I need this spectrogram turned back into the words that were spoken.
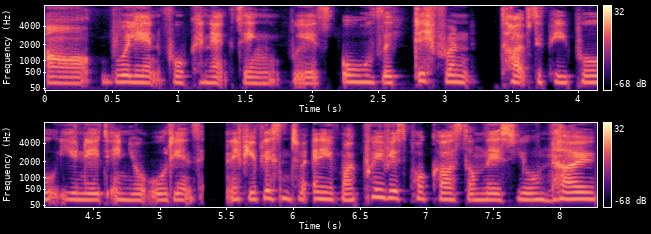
are brilliant for connecting with all the different types of people you need in your audience. And if you've listened to any of my previous podcasts on this, you'll know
